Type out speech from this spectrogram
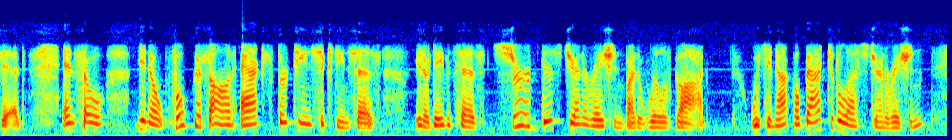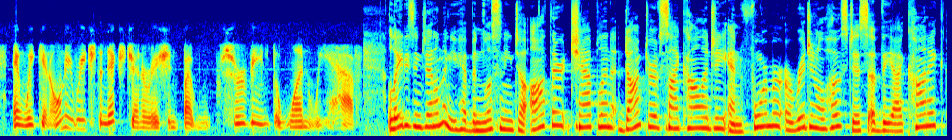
did. And so, you know, focus on Acts 13, 16 says, you know, David says, serve this generation by the will of God. We cannot go back to the last generation and we can only reach the next generation by serving the one we have. Ladies and gentlemen, you have been listening to author, chaplain, doctor of psychology, and former original hostess of the iconic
